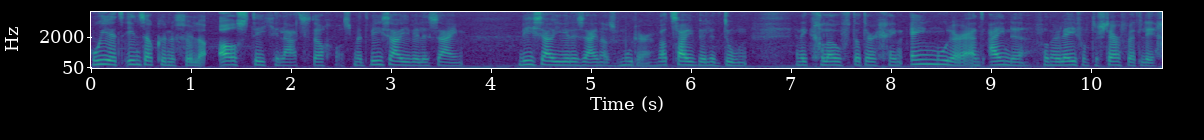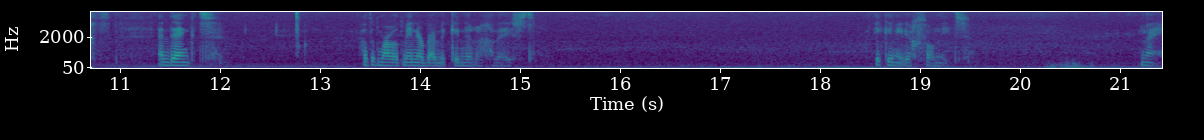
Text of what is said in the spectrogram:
Hoe je het in zou kunnen vullen als dit je laatste dag was. Met wie zou je willen zijn? Wie zou je willen zijn als moeder? Wat zou je willen doen? En ik geloof dat er geen één moeder aan het einde van haar leven op de sterfbed ligt en denkt: had ik maar wat minder bij mijn kinderen geweest. Ik in ieder geval niet. Nee.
